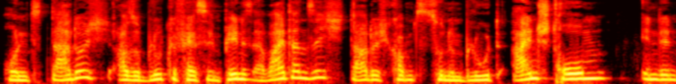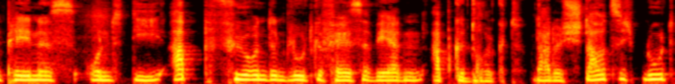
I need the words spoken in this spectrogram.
Und dadurch, also Blutgefäße im Penis erweitern sich, dadurch kommt es zu einem Bluteinstrom in den Penis und die abführenden Blutgefäße werden abgedrückt. Dadurch staut sich Blut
